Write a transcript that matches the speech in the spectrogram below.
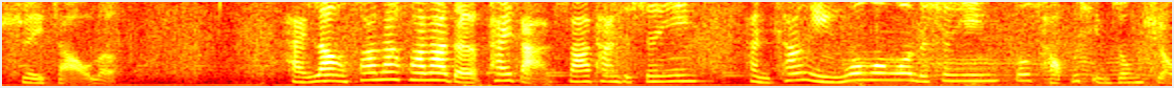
睡着了。海浪哗啦哗啦的拍打沙滩的声音，和苍蝇嗡嗡嗡的声音都吵不醒棕熊。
